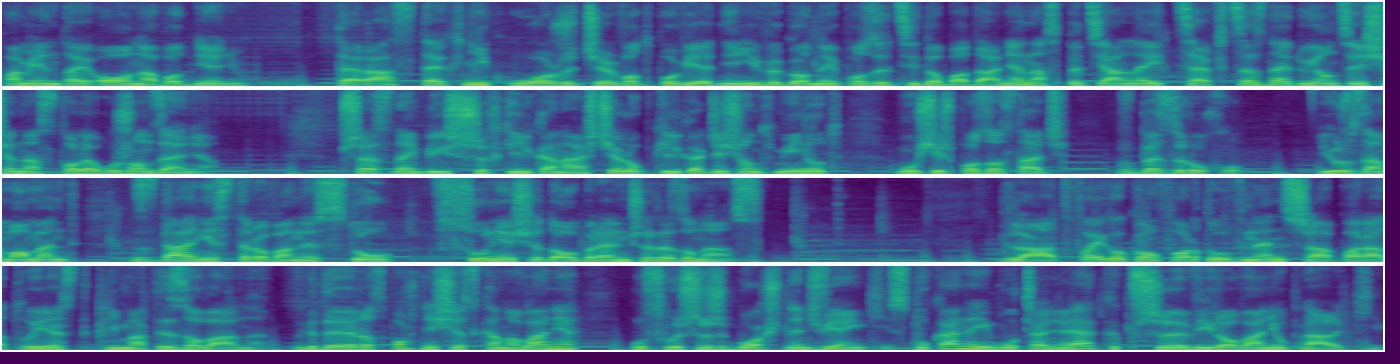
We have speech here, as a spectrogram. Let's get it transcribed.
pamiętaj o nawodnieniu. Teraz technik ułoży Cię w odpowiedniej i wygodnej pozycji do badania na specjalnej cewce znajdującej się na stole urządzenia. Przez najbliższych kilkanaście lub kilkadziesiąt minut musisz pozostać w bezruchu. Już za moment zdalnie sterowany stół wsunie się do obręczy rezonansu. Dla Twojego komfortu wnętrze aparatu jest klimatyzowane. Gdy rozpocznie się skanowanie, usłyszysz głośne dźwięki, stukanie i buczenie, jak przy wirowaniu pralki.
